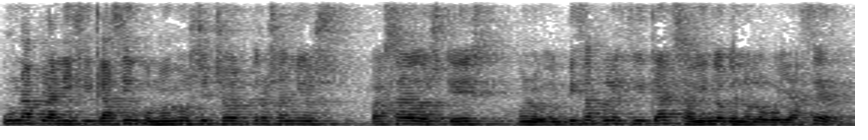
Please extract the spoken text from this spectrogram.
una planificación como hemos hecho otros años pasados, que es, bueno, empiezo a planificar sabiendo que no lo voy a hacer.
